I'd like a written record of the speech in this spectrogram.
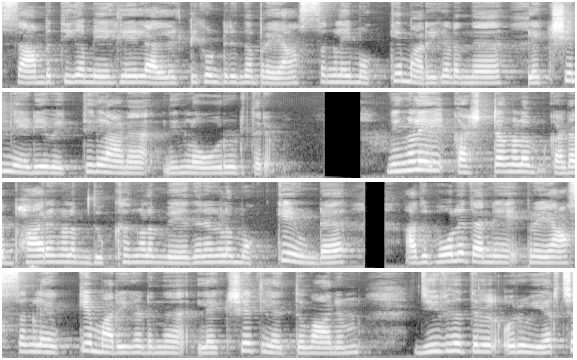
സാമ്പത്തിക മേഖലയിൽ അലട്ടിക്കൊണ്ടിരുന്ന പ്രയാസങ്ങളെയും ഒക്കെ മറികടന്ന് ലക്ഷ്യം നേടിയ വ്യക്തികളാണ് നിങ്ങൾ ഓരോരുത്തരും. നിങ്ങളിൽ കഷ്ടങ്ങളും കടഭാരങ്ങളും ദുഃഖങ്ങളും വേദനകളും ഒക്കെയുണ്ട് അതുപോലെ തന്നെ പ്രയാസങ്ങളെയൊക്കെ മറികടന്ന് ലക്ഷ്യത്തിലെത്തുവാനും ജീവിതത്തിൽ ഒരു ഉയർച്ച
